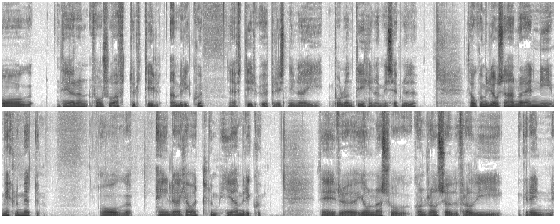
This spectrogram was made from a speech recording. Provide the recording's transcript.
Og Þegar hann fór svo aftur til Ameríku eftir uppreysnina í Pólandi, hinn að missefnuðu, þá kom í ljós að hann var enn í miklu metum og eiginlega hjá öllum í Ameríku. Þeir eh, Jónas og Konráð sögðu frá því í grein,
